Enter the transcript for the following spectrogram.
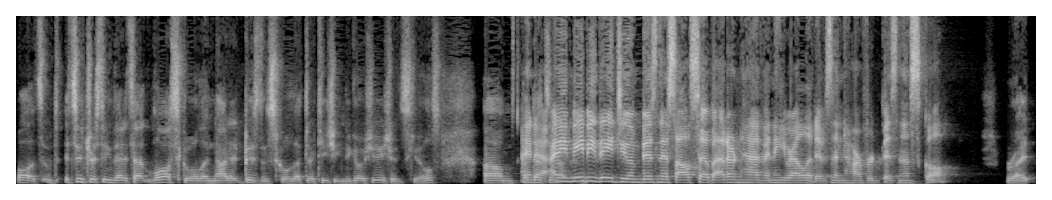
Well, it's it's interesting that it's at law school and not at business school that they're teaching negotiation skills. Um, I know. I mean, maybe they do in business also, but I don't have any relatives in Harvard Business School. Right.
